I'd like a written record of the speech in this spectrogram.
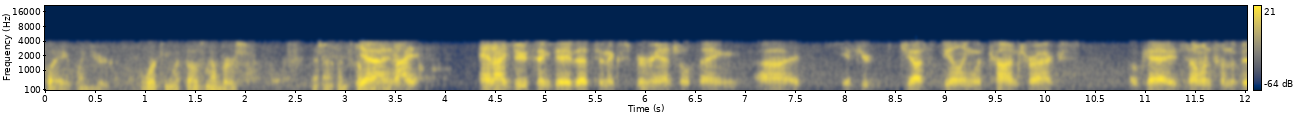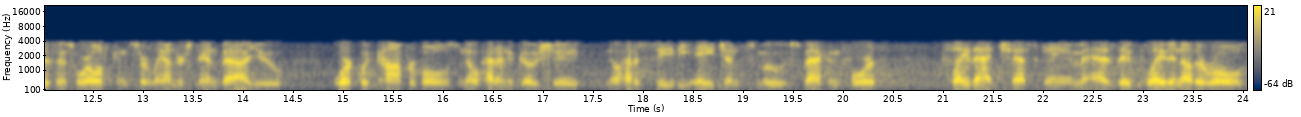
play when you're working with those numbers. Yeah, and I and I do think, Dave, that's an experiential thing. Uh, if you're just dealing with contracts, okay, someone from the business world can certainly understand value, work with comparables, know how to negotiate, know how to see the agents' moves back and forth, play that chess game as they've played in other roles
